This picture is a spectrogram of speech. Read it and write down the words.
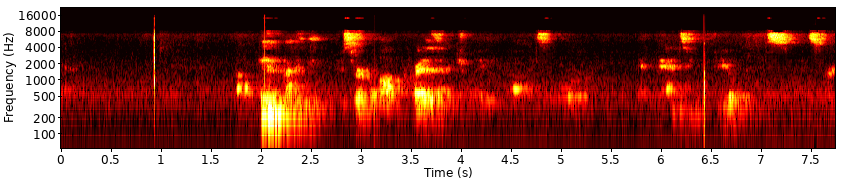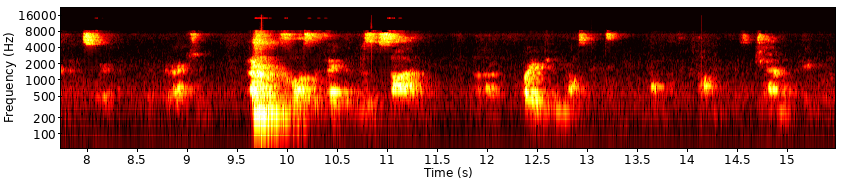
Yeah. Um, I think you deserve a lot of credit actually uh, for advancing the field. It's, it's very nice, very nice. cost effectiveness aside, uh, quite a few prospects. Uh, the comment, there's a JAMA paper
